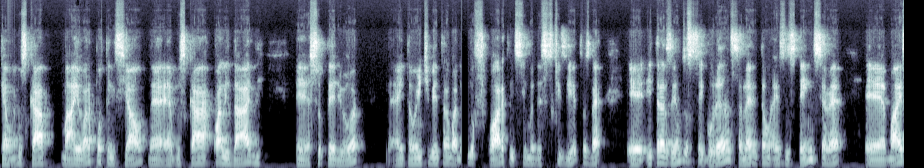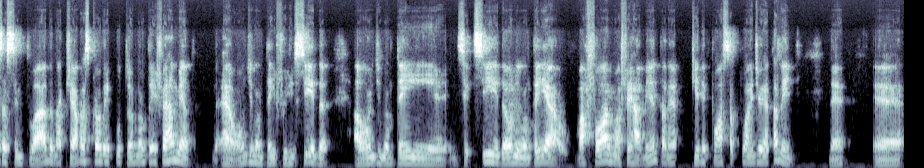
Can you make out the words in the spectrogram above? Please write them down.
que é buscar maior potencial, né? é buscar qualidade é, superior. Né? Então a gente vem trabalhando forte em cima desses quesitos, né? E, e trazendo segurança, né? Então resistência, né? É, mais acentuada naquelas que o agricultor não tem ferramenta, né? onde não tem fungicida, aonde não tem é, inseticida, onde não tem uma forma, uma ferramenta, né, que ele possa atuar diretamente, né? É,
